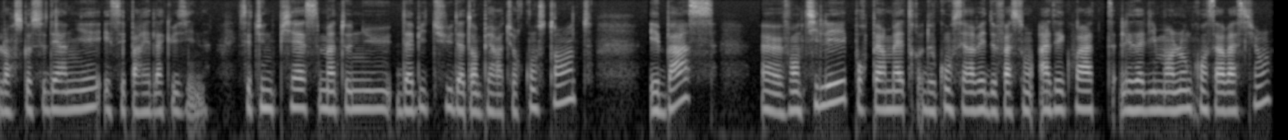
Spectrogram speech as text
lorsque ce dernier est séparé de la cuisine. C'est une pièce maintenue d'habitude à température constante et basse, euh, ventilée pour permettre de conserver de façon adéquate les aliments longue conservation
